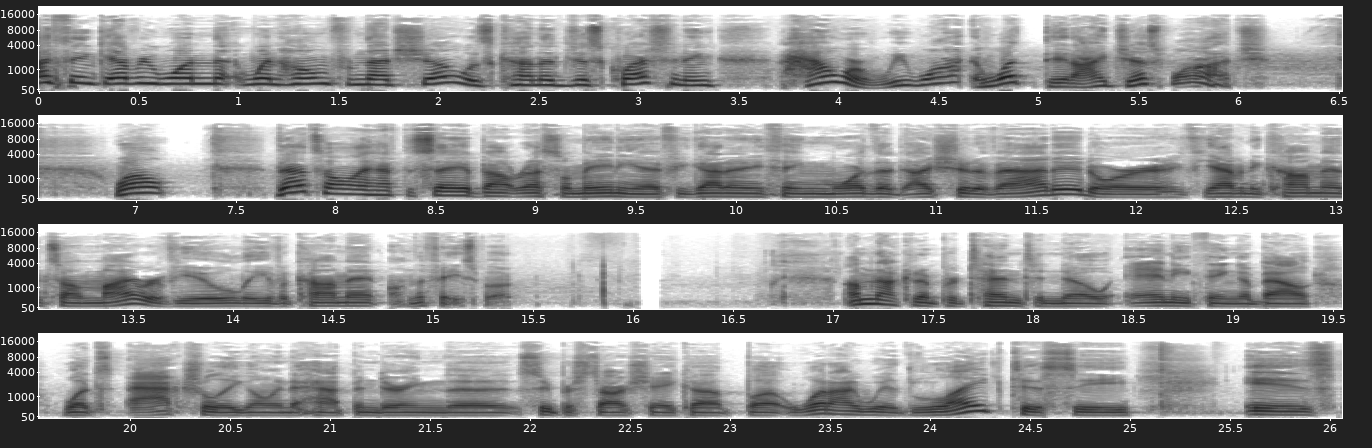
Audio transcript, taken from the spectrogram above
I think everyone that went home from that show was kind of just questioning how are we watching? What did I just watch? Well, that's all I have to say about WrestleMania. If you got anything more that I should have added, or if you have any comments on my review, leave a comment on the Facebook. I'm not going to pretend to know anything about what's actually going to happen during the Superstar Shakeup, but what I would like to see is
